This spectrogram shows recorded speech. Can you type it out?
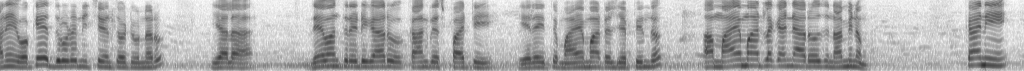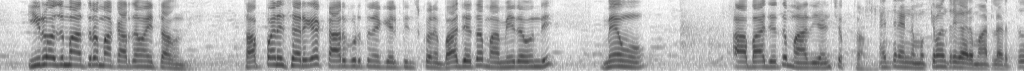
అనే ఒకే దృఢ నిశ్చయంతో ఉన్నారు. ఇవాళ రేవంత్ రెడ్డి గారు కాంగ్రెస్ పార్టీ ఏదైతే మాయమాటలు చెప్పిందో ఆ మాయమాటలకన్నీ ఆ రోజు నమ్మినాం. కానీ ఈరోజు మాత్రం మాకు అర్థమవుతా ఉంది. తప్పనిసరిగా కారు గుర్తునే గెలిపించుకునే బాధ్యత మా మీద ఉంది. మేము ఆ బాధ్యత మాది అని చెప్తాము అయితే నిన్న ముఖ్యమంత్రి గారు మాట్లాడుతూ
